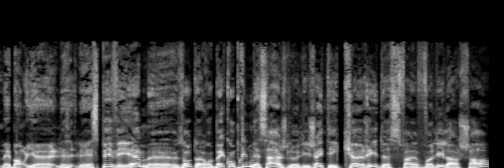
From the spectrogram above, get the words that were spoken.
mais bon, y a le, le SPVM, euh, eux autres ont bien compris le message. Là. Les gens étaient écœurés de se faire voler leur char.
